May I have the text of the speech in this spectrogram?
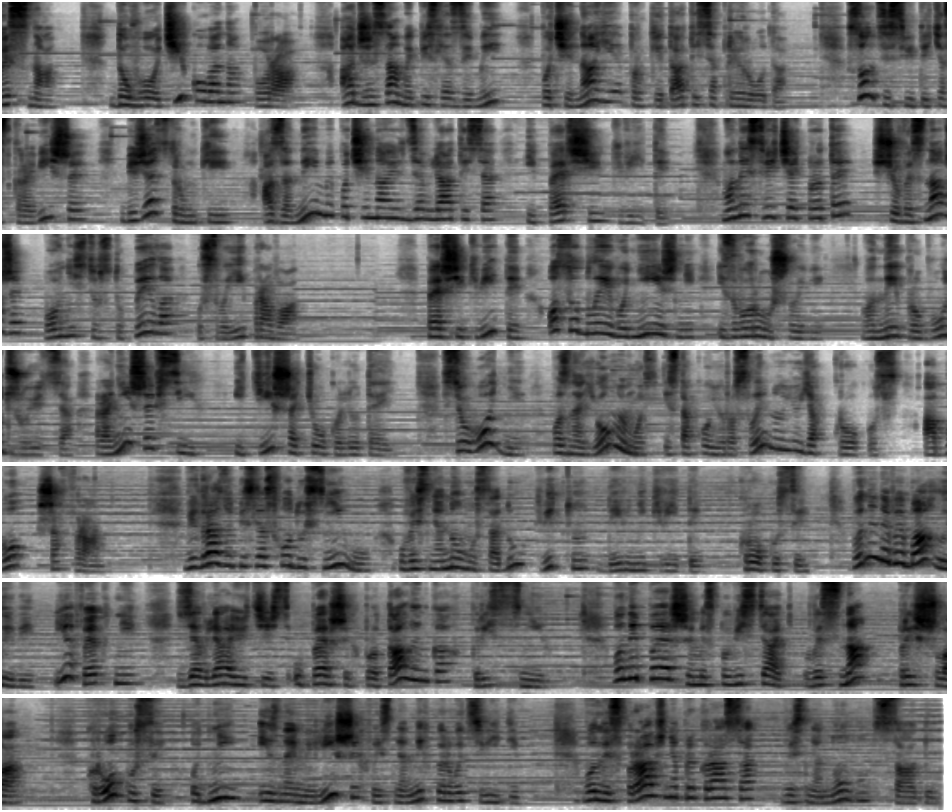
весна, довгоочікувана пора, адже саме після зими починає прокидатися природа. Сонце світить яскравіше, біжать струмки, а за ними починають з'являтися і перші квіти. Вони свідчать про те, що весна вже повністю вступила у свої права. Перші квіти особливо ніжні і зворушливі. Вони пробуджуються раніше всіх і тішать око людей. Сьогодні познайомимось із такою рослиною, як крокус або шафран. Відразу після сходу снігу у весняному саду квітнуть дивні квіти крокуси. Вони невибагливі і ефектні, з'являючись у перших проталинках крізь сніг. Вони першими сповістять весна прийшла. Крокуси одні із наймиліших весняних первоцвітів. Вони справжня прикраса весняного саду.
